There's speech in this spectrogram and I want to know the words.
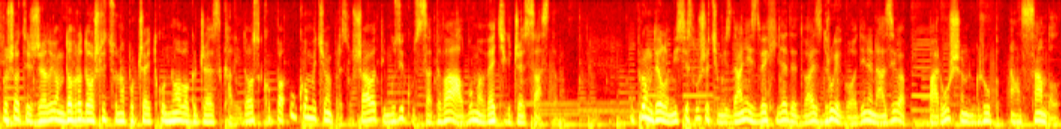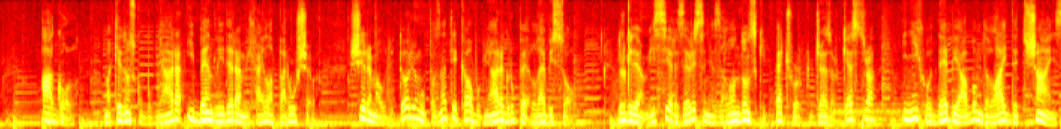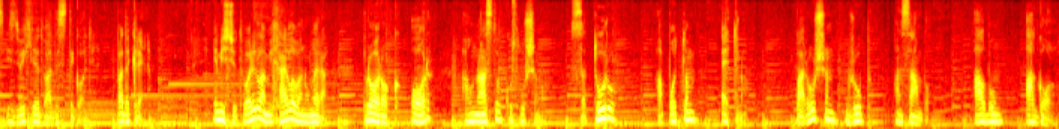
slušalci, želim vam dobrodošlicu na početku novog jazz kalidoskopa u kome ćemo preslušavati muziku sa dva albuma većeg jazz sastava. U prvom delu emisije slušat ćemo izdanje iz 2022. godine naziva Parušan Group Ensemble, AGOL, makedonskog bubnjara i band lidera Mihajla Paruševa, širem auditorijumu poznatije kao bubnjara grupe Lebi Soul. Drugi deo emisije rezervisan je za londonski Patchwork Jazz Orchestra i njihov debi album The Light That Shines iz 2020. godine. Pa da krenem. Emisiju otvorila Mihajlova numera Pro Rock Or, a u nastavku slušamo Saturu, a potom Etno, Parušan Group Ensemble, album Agol.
